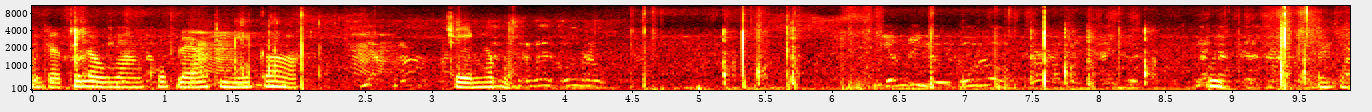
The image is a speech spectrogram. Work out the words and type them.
ัง จากที่เราวางครบแล้วทีนี้ก็เชิญครับผมอุ้ยมันจะ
